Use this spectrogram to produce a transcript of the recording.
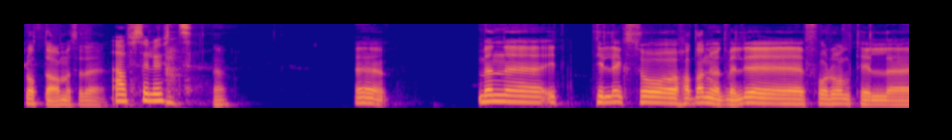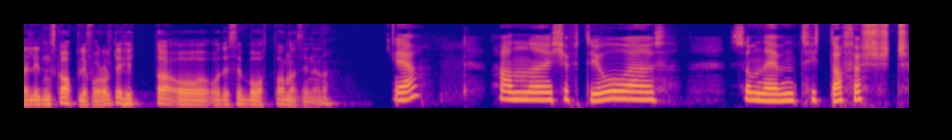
flott dame. så det... Absolutt. Eh, men eh, i tillegg så hadde han jo et veldig forhold til, eh, lidenskapelig forhold til hytta og, og disse båtene sine. da. Ja. Han eh, kjøpte jo, eh, som nevnt, hytta først,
